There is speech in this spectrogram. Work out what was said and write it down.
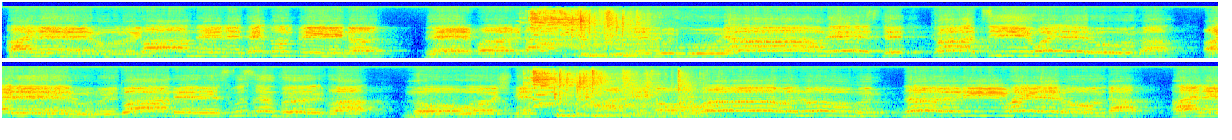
aerului doamnele de tulpină, depărtat. De nouă șmet, ase nouă lumen, nărioaie ronda, ale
